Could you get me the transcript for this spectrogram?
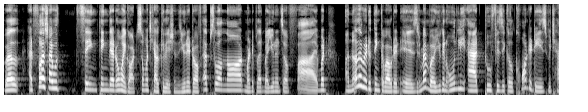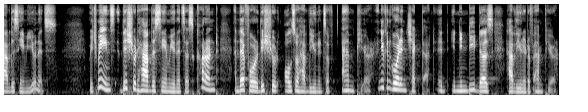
Well, at first I would think, think that, oh my God, so much calculations, unit of epsilon naught multiplied by units of phi. But another way to think about it is, remember, you can only add two physical quantities which have the same units, which means this should have the same units as current, and therefore this should also have the units of ampere. And you can go ahead and check that. It, it indeed does have the unit of ampere.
